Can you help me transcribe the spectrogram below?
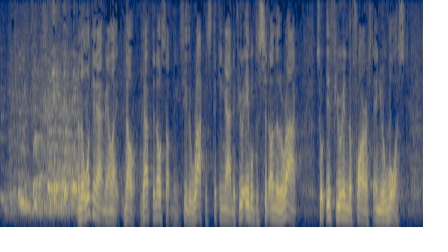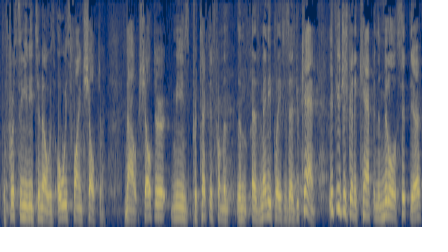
and they're looking at me. I'm like, no, you have to know something. See, the rock is sticking out. If you're able to sit under the rock, so if you're in the forest and you're lost, the first thing you need to know is always find shelter. Now, shelter means protected from as, many places as you can. If you're just going to camp in the middle, sit there,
